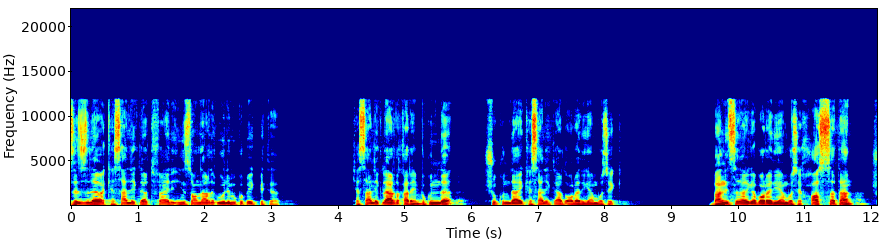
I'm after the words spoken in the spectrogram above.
Zilzila va kasalliklar tufayli insonlarni o'limi ko'payib ketadi. Kasalliklarni qarang. Bu kunda shu kundagi kasalliklarni oladigan bo'lsak больницаlarga boradigan bo'lsak xossatan shu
